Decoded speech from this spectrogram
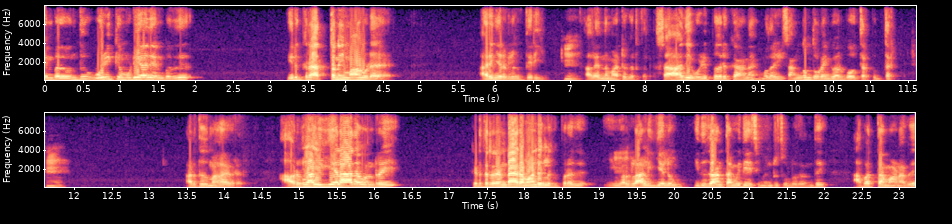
என்பது வந்து ஒழிக்க முடியாது என்பது இருக்கிற அத்தனை மானுட அறிஞர்களுக்கு தெரியும். அதில் எந்த மாற்று கருத்தில் சாதி ஒழிப்பதற்கான முதலில் சங்கம் தொடங்கியவர் பௌத்தர் புத்தர். அடுத்தது மகாவீரர். அவர்களால் இயலாத ஒன்றை கிட்டத்தட்ட ரெண்டாயிரம் ஆண்டுகளுக்கு பிறகு இவர்களால் இயலும். இதுதான் தமிழ் தேசியம் என்று சொல்வது வந்து அபத்தமானது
